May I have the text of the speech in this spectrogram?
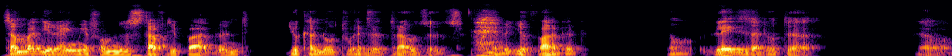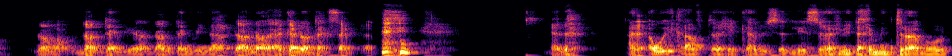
somebody rang me from the staff department. You cannot wear the trousers. I beg your pardon? No, ladies are not, uh, no, no, don't tell me, no, don't tell me that. No, no, I cannot accept that. And, and a week after he came, he said, listen, I'm in trouble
